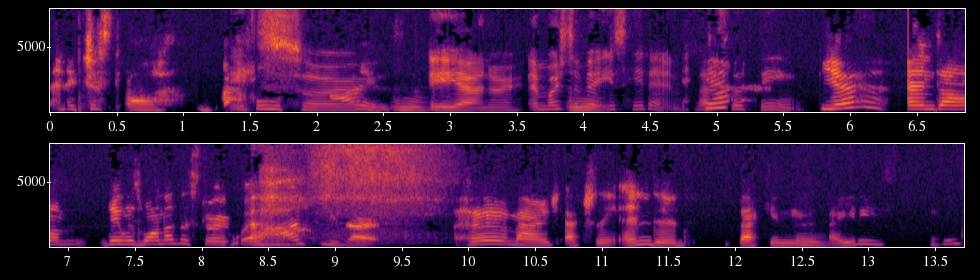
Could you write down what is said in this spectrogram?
and it just oh baffles. It's so. Mm. yeah, I know. And most of Mm. it is hidden. That's Yeah. the thing. Yeah, and um, there was one other story. Wow. I auntie that her marriage actually ended back in the Mm. eighties, I think,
